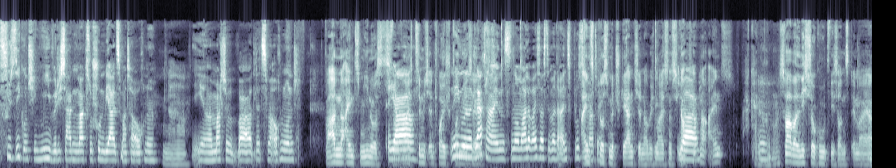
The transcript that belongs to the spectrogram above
Physik und Chemie, würde ich sagen, magst du schon mehr als Mathe auch, ne? Ja, ja. Ja, Mathe war letztes Mal auch nur ein. War eine 1 minus. Da Ja. war ich ziemlich enttäuscht Nee, von nur mir eine selbst. glatte Eins. Normalerweise hast du immer eine 1 plus in 1 Mathe. plus mit Sternchen habe ich meistens. Ich Ja. glaube, ich habe eine 1. Keine Ahnung. Es war aber nicht so gut wie sonst immer, ja.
